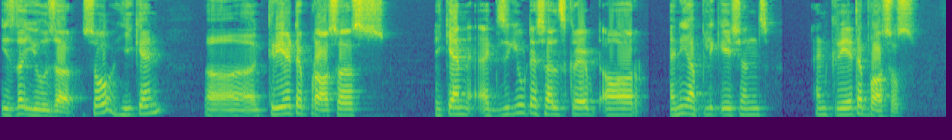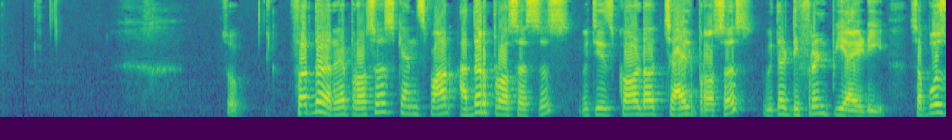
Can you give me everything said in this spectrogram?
is the user. So he can uh, create a process. He can execute a shell script or any applications and create a process. So Further, a process can spawn other processes which is called a child process with a different PID. Suppose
